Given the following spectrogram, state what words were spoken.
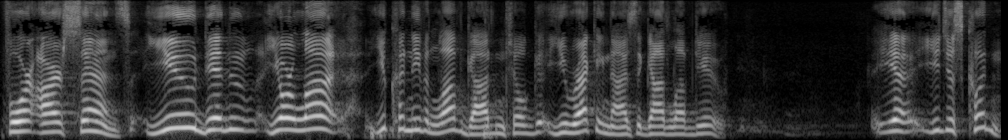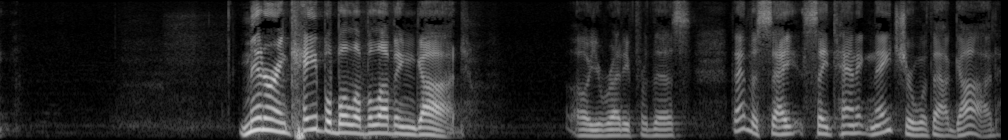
for our sins. You didn't, your love, you couldn't even love God until you recognized that God loved you. Yeah, you just couldn't. Men are incapable of loving God. Oh, you ready for this? They have a satanic nature without God.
